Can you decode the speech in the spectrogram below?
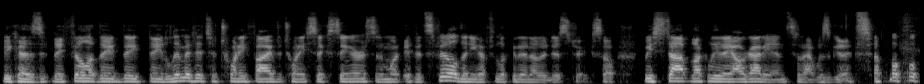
Because they fill up they they they limit it to 25 to 26 singers and what, if it's filled then you have to look at another district. So we stopped. Luckily they all got in so that was good so.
